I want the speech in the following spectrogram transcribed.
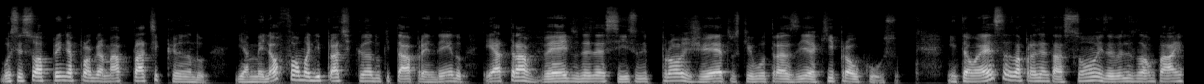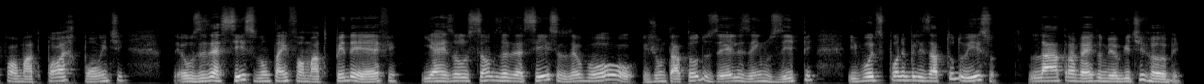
Você só aprende a programar praticando. E a melhor forma de praticando o que está aprendendo é através dos exercícios e projetos que eu vou trazer aqui para o curso. Então, essas apresentações eles vão estar em formato PowerPoint, os exercícios vão estar em formato PDF e a resolução dos exercícios eu vou juntar todos eles em um zip e vou disponibilizar tudo isso lá através do meu GitHub.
